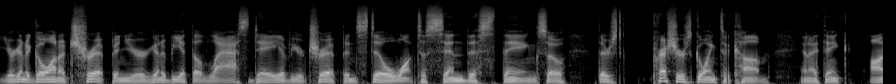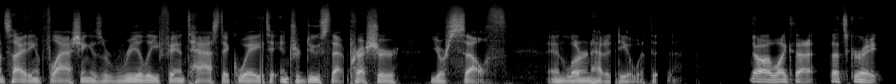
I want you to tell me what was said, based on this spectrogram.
you're going to go on a trip and you're going to be at the last day of your trip and still want to send this thing. So there's pressure's going to come. And I think on-sighting and flashing is a really fantastic way to introduce that pressure yourself and learn how to deal with it. Oh, I like that. That's great.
